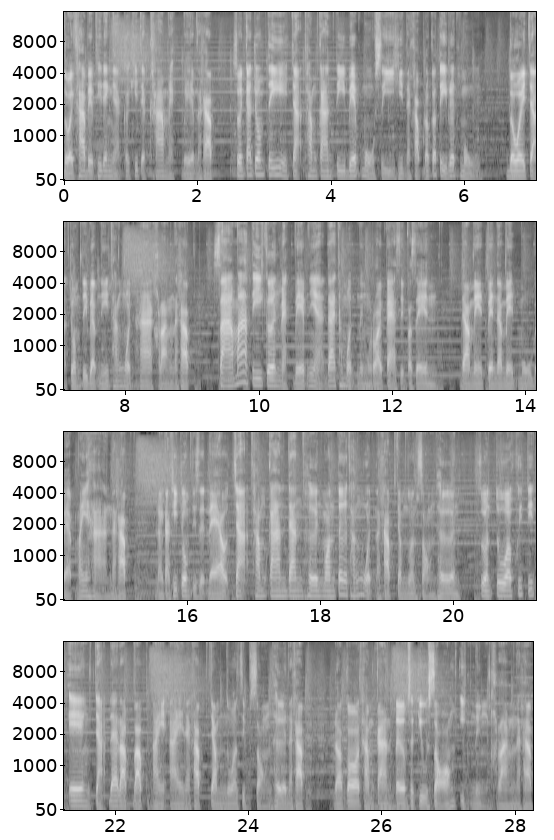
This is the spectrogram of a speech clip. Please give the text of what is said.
โดยค่าเบฟที่เด้งเนี่ยก็คิดจากค่า max brave นะครับ ส่วนการโจมตีจะทำการตีเบฟหมู่ 4 ฮิตนะครับ แล้วก็ตีเลือดหมู่ โดยจะโจมตีแบบนี้ทั้งหมด 5 ครั้งนะครับ สามารถตีเกิน max brave เนี่ยได้ทั้งหมด 180% damage เป็น damage หมู่แบบไม่หารนะครับ หลังจากที่โจมตีเสร็จแล้วจะทำการดัน turn monster ทั้งหมดนะครับจำนวน 2 turn ส่วนตัว Quistis เองจะได้รับ buff II นะครับจำนวน 12 turn นะครับ แล้วก็ทำการเติม skill 2อีก 1 ครั้งนะครับ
